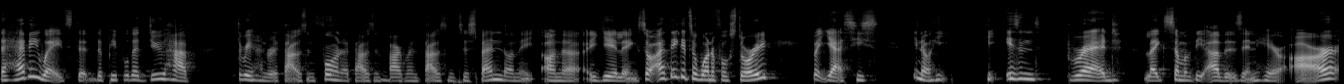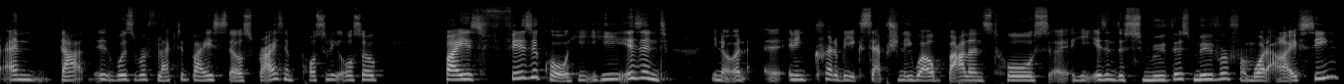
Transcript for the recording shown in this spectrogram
the heavyweights that the people that do have 300,000 400,000 mm. 500,000 to spend on a on a, a yearling. So i think it's a wonderful story but yes he's you know he he isn't bred like some of the others in here are and that it was reflected by his sales price and possibly also by his physical. He he isn't you know an, an incredibly exceptionally well balanced horse. Uh, he isn't the smoothest mover from what i've seen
